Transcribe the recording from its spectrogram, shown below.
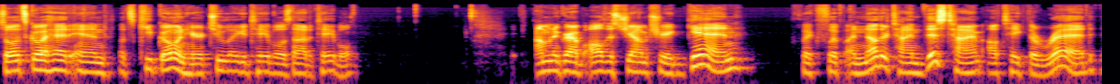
So let's go ahead and let's keep going here. Two-legged table is not a table. I'm going to grab all this geometry again, click flip another time. This time I'll take the red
